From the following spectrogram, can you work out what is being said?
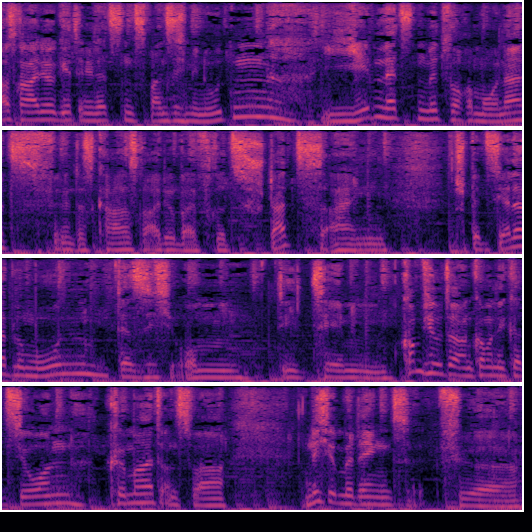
Chaos Radio geht in die letzten 20 Minuten. Jeden letzten Mittwoch im Monat findet das Chaos Radio bei Fritz statt. Ein spezieller Blue Moon, der sich um die Themen Computer und Kommunikation kümmert. Und zwar nicht unbedingt für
